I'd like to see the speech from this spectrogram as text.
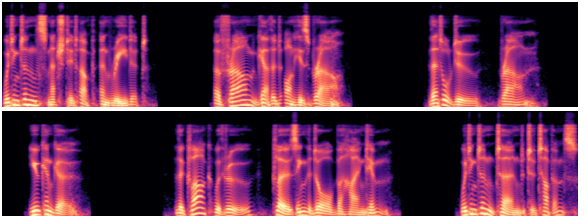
Whittington snatched it up and read it. A frown gathered on his brow. That'll do, Brown. You can go. The clerk withdrew, closing the door behind him. Whittington turned to Tuppence.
